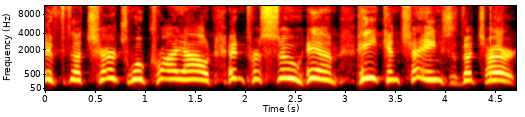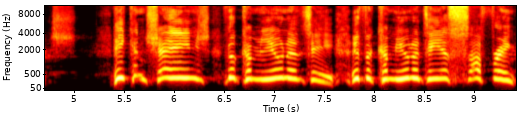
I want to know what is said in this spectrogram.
If the church will cry out and pursue Him, He can change the church. He can change the community. If the community is suffering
